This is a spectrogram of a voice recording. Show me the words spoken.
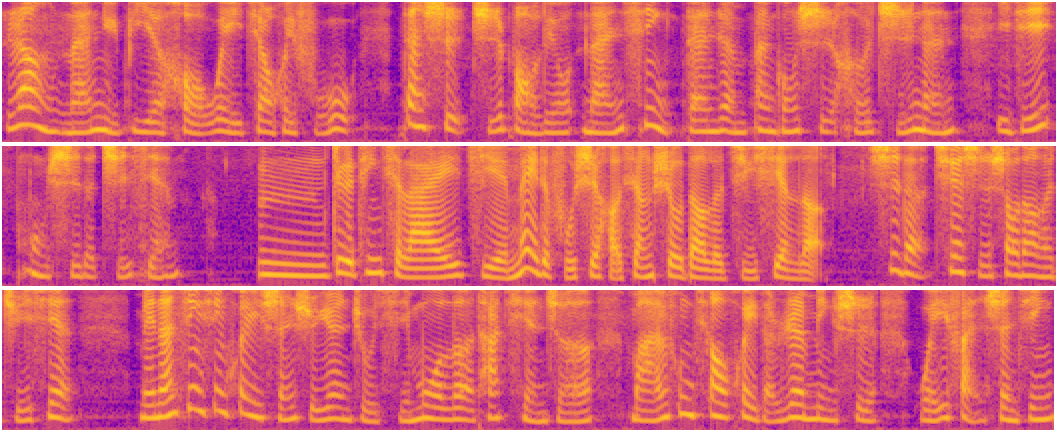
让男女毕业后为教会服务，但是只保留男性担任办公室和职能以及牧师的职衔。嗯，这个听起来姐妹的服饰好像受到了局限了。是的，确实受到了局限。美南浸信会神学院主席莫勒他谴责马鞍凤教会的任命是违反圣经，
